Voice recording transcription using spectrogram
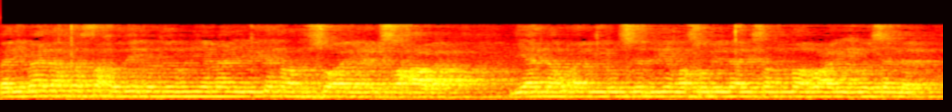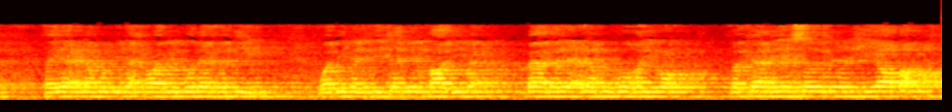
فلماذا اختص حذيفة بن اليمان بكثرة السؤال عن الصحابة؟ لأنه أمير سر رسول الله صلى الله عليه وسلم فيعلم من أحوال المنافقين ومن الفتن القادمة ما لا يعلمه غيره فكان يسأل من الحياطة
